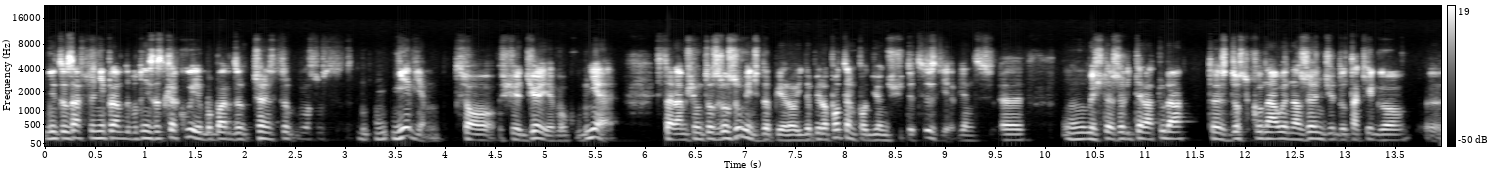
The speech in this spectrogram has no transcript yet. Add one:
Mnie to zawsze nieprawdopodobnie zaskakuje, bo bardzo często po prostu nie wiem, co się dzieje wokół mnie. Staram się to zrozumieć dopiero i dopiero potem podjąć decyzję, więc y, myślę, że literatura to jest doskonałe narzędzie do takiego, y,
